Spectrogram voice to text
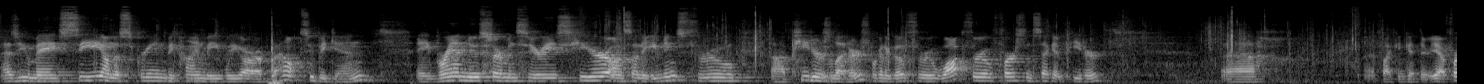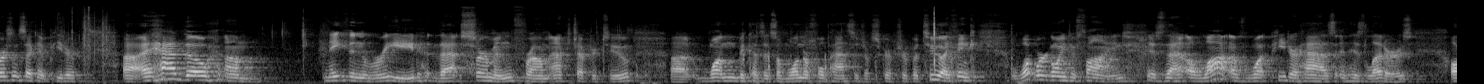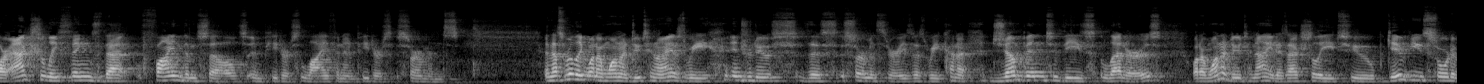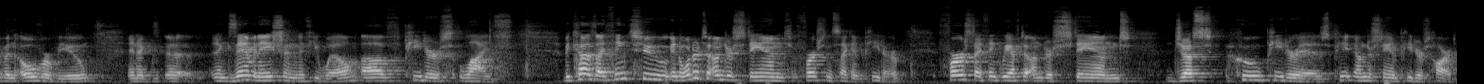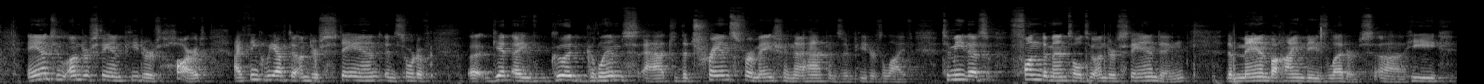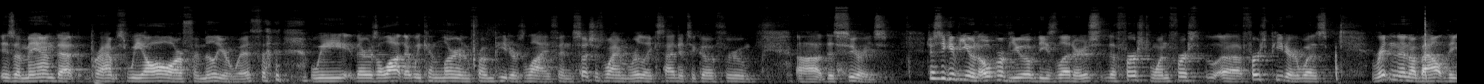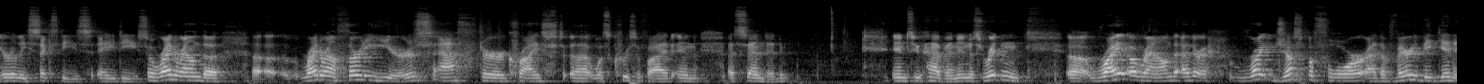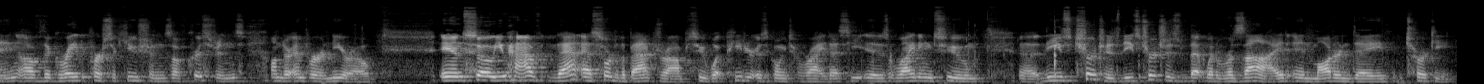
As you may see on the screen behind me, we are about to begin a brand new sermon series here on Sunday evenings through uh, Peter's letters. We're going to go through, walk through 1st and 2nd Peter. Uh, if I can get there. Yeah, 1st and 2nd Peter. Uh, I had, though, um, Nathan read that sermon from Acts chapter 2. Uh, one, because it's a wonderful passage of Scripture, but two, I think what we're going to find is that a lot of what Peter has in his letters are actually things that find themselves in Peter's life and in Peter's sermons. And that's really what I want to do tonight as we introduce this sermon series, as we kind of jump into these letters. What I want to do tonight is actually to give you sort of an overview, an, uh, an examination, if you will, of Peter's life. Because I think to, in order to understand 1st and 2nd Peter, first I think we have to understand just who Peter is, understand Peter's heart. And to understand Peter's heart, I think we have to understand and sort of uh, get a good glimpse at the transformation that happens in Peter's life. To me, that's fundamental to understanding the man behind these letters. Uh, he is a man that perhaps we all are familiar with. we, there's a lot that we can learn from Peter's life, and such is why I'm really excited to go through uh, this series. Just to give you an overview of these letters, the first one, first, uh, first Peter, was written in about the early 60s AD. So right around the, uh, uh, right around 30 years after Christ uh, was crucified and ascended into heaven, and it's written uh, right around, either right just before, at the very beginning of the great persecutions of Christians under Emperor Nero. And so you have that as sort of the backdrop to what Peter is going to write as he is writing to uh, these churches, these churches that would reside in modern day Turkey.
